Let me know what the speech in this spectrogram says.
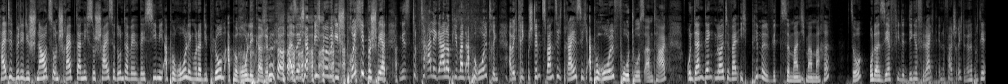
haltet bitte die Schnauze und schreibt da nicht so scheiße drunter, wer they see me Aperoling oder Diplom-Aperolikerin. Also ich habe mich nur über die Sprüche beschwert. Mir ist total egal, ob jemand Aperol trinkt, aber ich krieg bestimmt 20, 30 Aperol-Fotos am Tag. Und dann denken Leute, weil ich Pimmelwitze manchmal mache, so, oder sehr viele Dinge vielleicht in eine falsche Richtung interpretiere,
